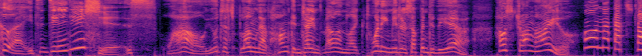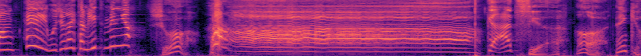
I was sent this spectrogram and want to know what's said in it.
Quite delicious. Wow, you just flung that honkin' giant melon like 20 meters up into the air. How strong are you? Oh, not that strong. Hey, would you like some meet Minya? Sure. Ah, gotcha. Oh, thank you.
